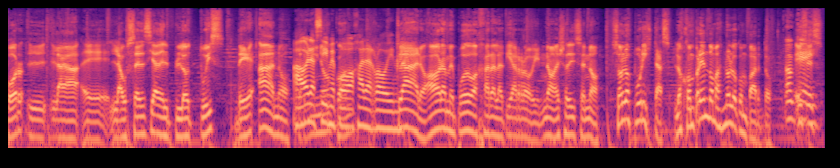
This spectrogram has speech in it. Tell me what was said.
por la, eh, la ausencia del plot twist de ah no. Ahora sí me con- puedo bajar a Robin. Claro, ahora me puedo bajar a la tía Robin. No, ellos dicen no. Son los puristas. Los comprendo, más no lo comparto. Ok. Ese es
